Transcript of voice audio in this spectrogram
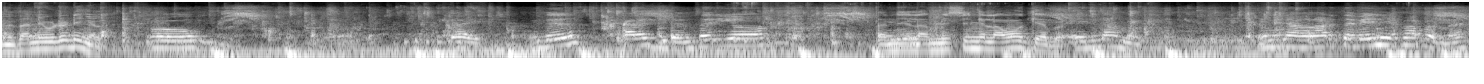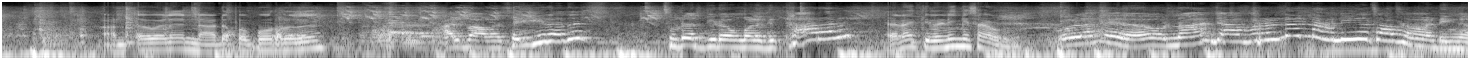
என்ன தண்ணி விட்டுட்டீங்களா? ஓ. இது கரைச்சிட்டேன் சரியோ? தண்ணி எல்லாம் மிஸ்ஸிங் எல்லாம் ஓகே எல்லாமே. இனி நாங்கள் அடுத்த வேலையை பார்ப்போமே. அடுத்த வேலை என்ன அடுப்பை போடுறது? அல்வாவை செய்கிறது சுட சுட உங்களுக்கு தாரது. எனக்கு இல்லை நீங்கள் சாப்பிடுங்க. ஒழுங்கு நான் சாப்பிட்றேன்னா நீங்கள் சாப்பிட மாட்டீங்க.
